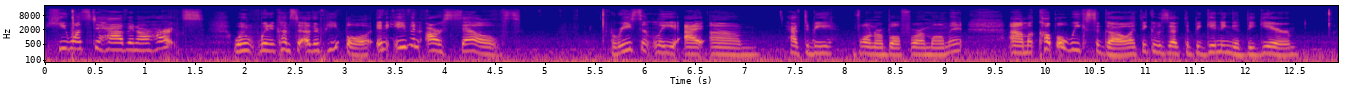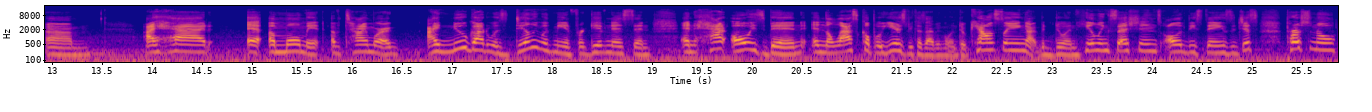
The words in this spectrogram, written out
he wants to have in our hearts when, when it comes to other people and even ourselves recently I um have to be vulnerable for a moment. Um, a couple weeks ago, I think it was at the beginning of the year, um, I had a, a, moment of time where I, I, knew God was dealing with me in forgiveness and and had always been in the last couple years because I've been going through counseling, I've been doing healing sessions, all of these things, and just personal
